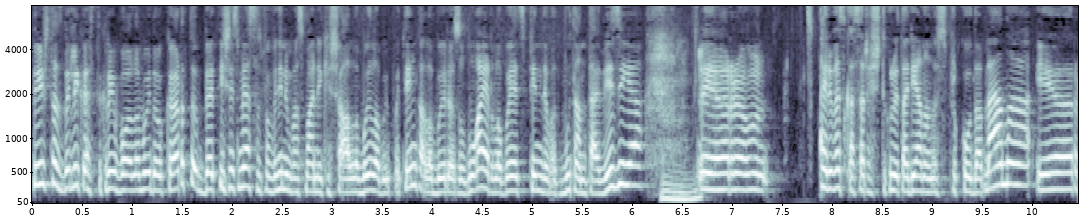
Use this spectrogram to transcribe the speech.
tai šitas dalykas tikrai buvo labai daug kartų, bet iš esmės tas pavadinimas man iki šiol labai labai patinka, labai rezonuoja ir labai atspindi vat, būtent tą viziją. Mm. Ir Ir viskas, ar iš tikrųjų tą dieną nusipirkau domeną ir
